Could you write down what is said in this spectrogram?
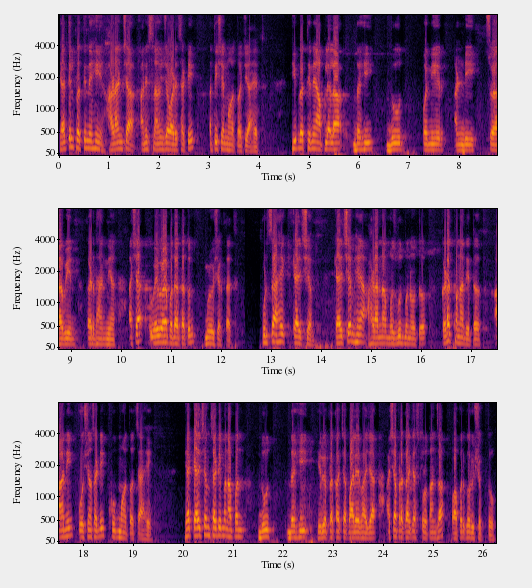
यातील प्रथिने ही हाडांच्या आणि स्नायूंच्या वाढीसाठी अतिशय महत्त्वाची आहेत. ही प्रथिने आपल्याला दही दूध पनीर अंडी सोयाबीन कडधान्य अशा वेगवेगळ्या पदार्थातून मिळू शकतात. पुढचं आहे कॅल्शियम. कॅल्शियम हे हाडांना मजबूत बनवतं कडकपणा देतं आणि पोषणासाठी खूप महत्त्वाचं आहे. ह्या कॅल्शियमसाठी पण आपण दूध दही हिरव्या प्रकारच्या पालेभाज्या अशा प्रकारच्या स्रोतांचा वापर करू शकतो.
